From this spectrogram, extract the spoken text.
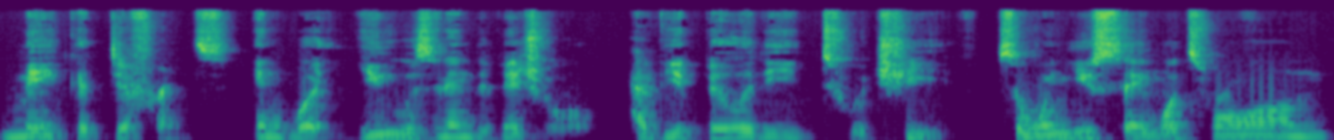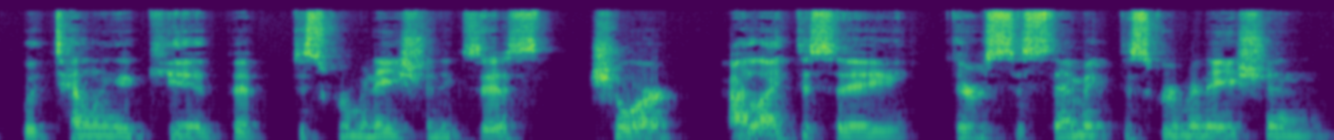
make a difference in what you as an individual have the ability to achieve. So when you say what's wrong with telling a kid that discrimination exists, sure, I like to say there's systemic discrimination,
